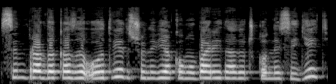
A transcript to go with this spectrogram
Син, правда, казав у отвіт, що ні в якому барі таточко не сидіть,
